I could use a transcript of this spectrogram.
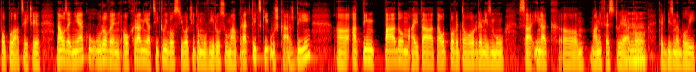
populácie. Čiže naozaj nejakú úroveň ochrany a citlivosti voči tomu vírusu má prakticky už každý a tým pádom aj tá, tá odpoveď toho organizmu sa inak um, manifestuje, ako mm. keď by sme boli,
